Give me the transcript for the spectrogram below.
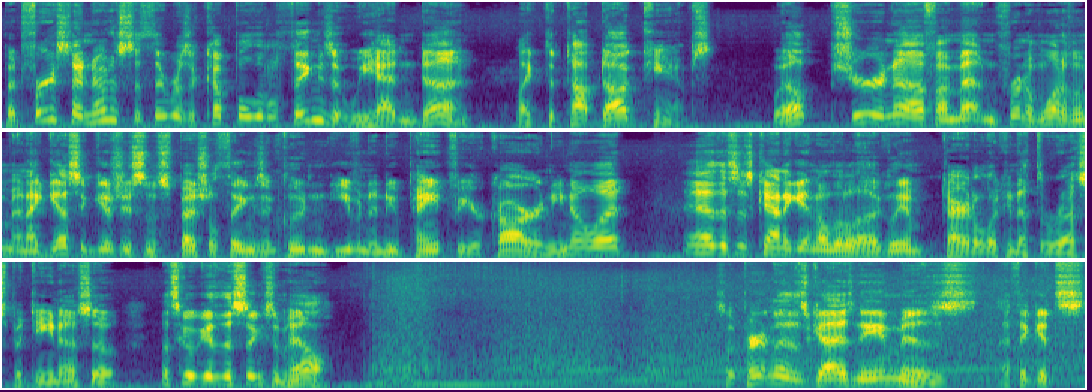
But first, I noticed that there was a couple little things that we hadn't done, like the top dog camps. Well, sure enough, I'm out in front of one of them, and I guess it gives you some special things, including even a new paint for your car. And you know what? Yeah, this is kind of getting a little ugly. I'm tired of looking at the rust patina, so let's go give this thing some hell. So apparently this guy's name is, I think it's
